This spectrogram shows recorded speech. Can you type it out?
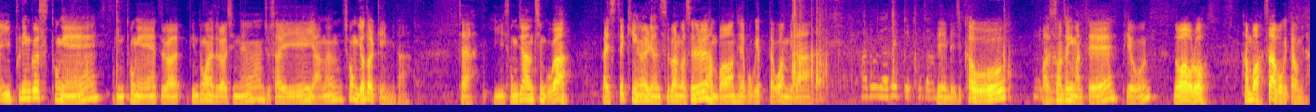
이 프링글스 통에, 빈통에 들어갈, 빈통 안에 들어갈 수 있는 주사위 양은 총 8개입니다. 자, 이 송지한 친구가 다이스 스태킹을 연습한 것을 한번 해보겠다고 합니다. 바로 8개 도전. 네, 매직카우 마수 선생님한테 배운 노하우로 한번 쌓아보겠다고 합니다.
